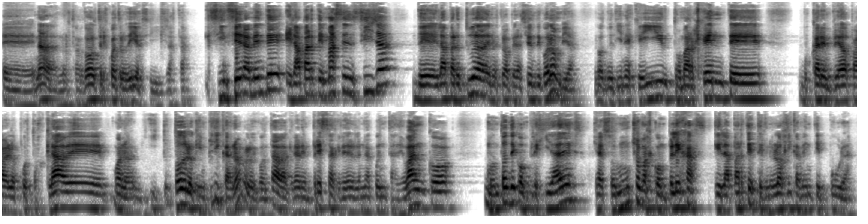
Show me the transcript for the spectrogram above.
Eh, nada, nuestros dos, tres, cuatro días y ya está. Sinceramente, es la parte más sencilla de la apertura de nuestra operación de Colombia, donde tienes que ir, tomar gente, buscar empleados para los puestos clave, bueno, y todo lo que implica, ¿no? Lo que contaba, crear empresa, crear una cuenta de banco, un montón de complejidades que son mucho más complejas que la parte tecnológicamente pura.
